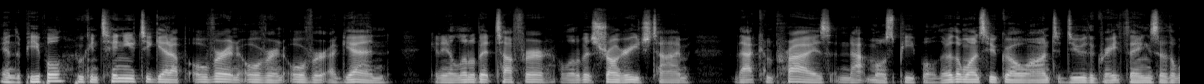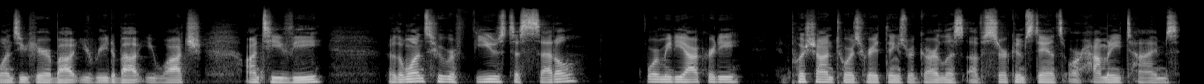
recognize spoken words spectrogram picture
And the people who continue to get up over and over and over again, getting a little bit tougher, a little bit stronger each time, that comprise not most people. They're the ones who go on to do the great things. They're the ones you hear about, you read about, you watch on TV. They're the ones who refuse to settle for mediocrity and push on towards great things regardless of circumstance or how many times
